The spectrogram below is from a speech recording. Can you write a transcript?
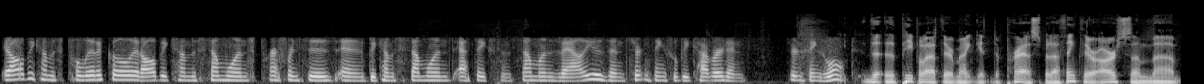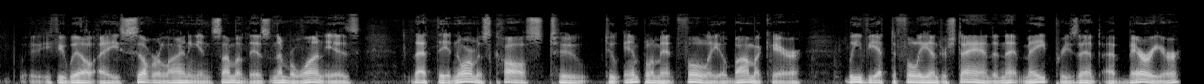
it all becomes political, it all becomes someone's preferences and it becomes someone's ethics and someone's values and certain things will be covered and certain things won't. the, the people out there might get depressed, but I think there are some, uh, if you will, a silver lining in some of this. Number one is that the enormous cost to to implement fully Obamacare, we've yet to fully understand, and that may present a barrier.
